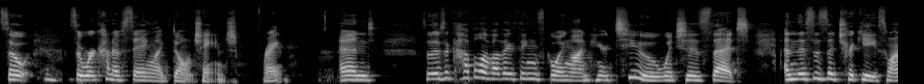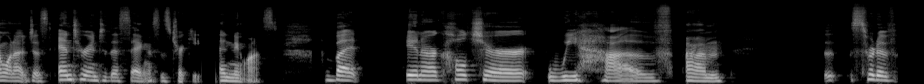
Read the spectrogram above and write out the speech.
So so we're kind of saying like don't change, right? And so there's a couple of other things going on here too, which is that, and this is a tricky, so I want to just enter into this saying this is tricky and nuanced. But in our culture, we have um, uh, sort of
